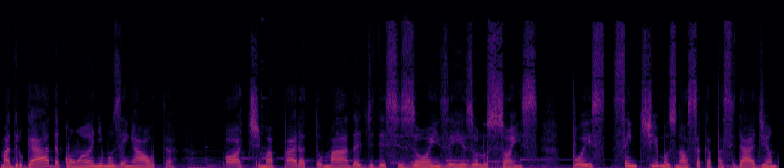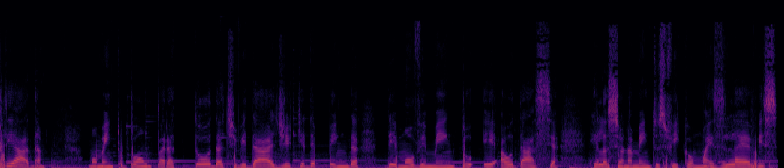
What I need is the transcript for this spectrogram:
Madrugada com ânimos em alta ótima para tomada de decisões e resoluções, pois sentimos nossa capacidade ampliada. Momento bom para toda atividade que dependa de movimento e audácia. Relacionamentos ficam mais leves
